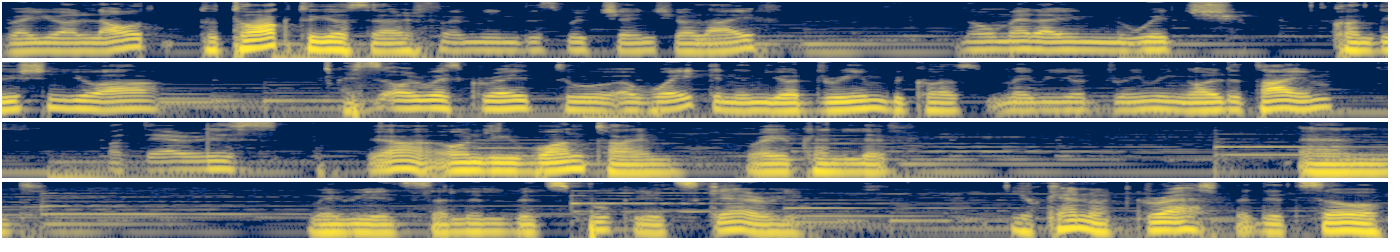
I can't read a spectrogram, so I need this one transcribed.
where you're allowed to talk to yourself. I mean, this will change your life no matter in which condition you are it's always great to awaken in your dream because maybe you're dreaming all the time but there is yeah only one time where you can live and maybe it's a little bit spooky it's scary you cannot grasp it it's so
